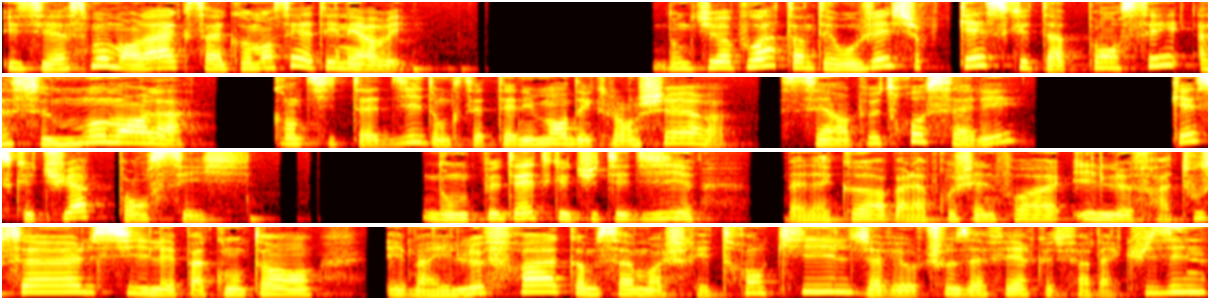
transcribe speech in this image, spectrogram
Et c'est à ce moment-là que ça a commencé à t'énerver. Donc tu vas pouvoir t'interroger sur qu'est-ce que tu as pensé à ce moment-là. Quand il t'a dit, donc cet élément déclencheur, c'est un peu trop salé, qu'est-ce que tu as pensé? Donc peut-être que tu t'es dit, bah d'accord, bah la prochaine fois, il le fera tout seul, s'il n'est pas content, eh ben il le fera, comme ça moi je serai tranquille, j'avais autre chose à faire que de faire de la cuisine,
